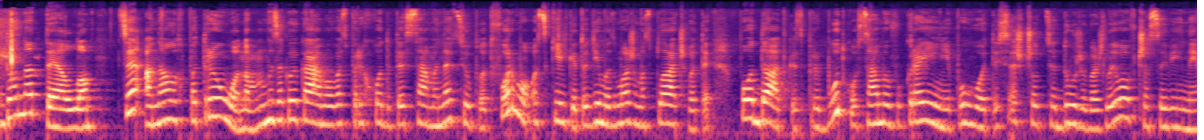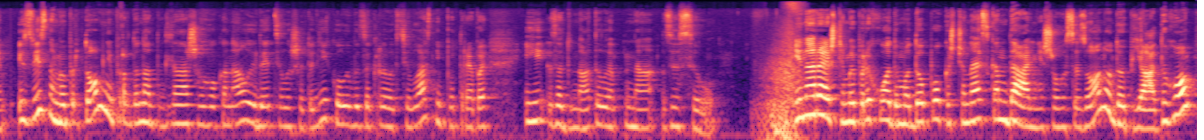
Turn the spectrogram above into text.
Donatello. Це аналог Патреону. Ми закликаємо вас переходити саме на цю платформу, оскільки тоді ми зможемо сплачувати податки з прибутку саме в Україні. Погодьтеся, що це дуже важливо в часи війни. І звісно, ми притомні про донати для нашого каналу йдеться лише тоді, коли ви закрили всі власні потреби і задонатили на ЗСУ. І нарешті ми переходимо до поки що найскандальнішого сезону, до п'ятого.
